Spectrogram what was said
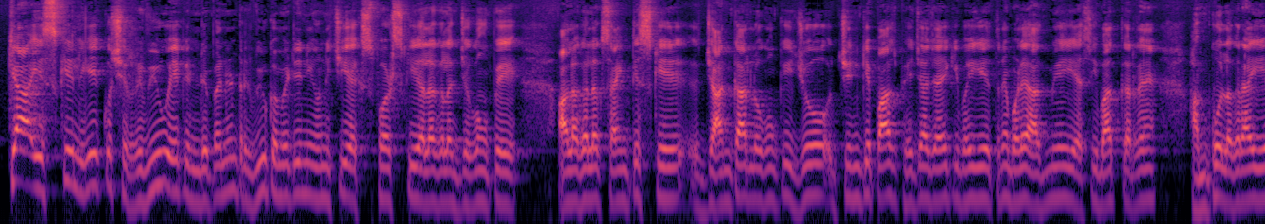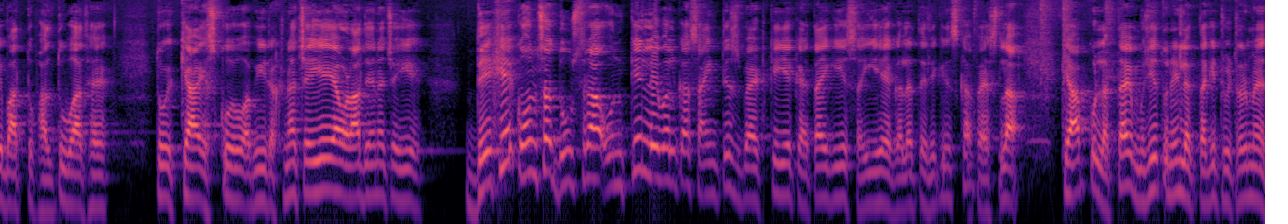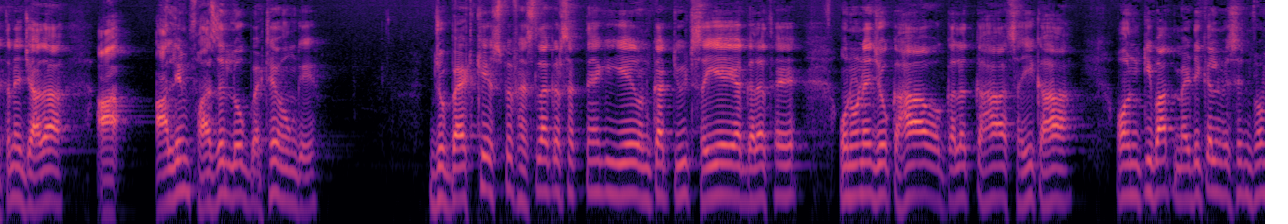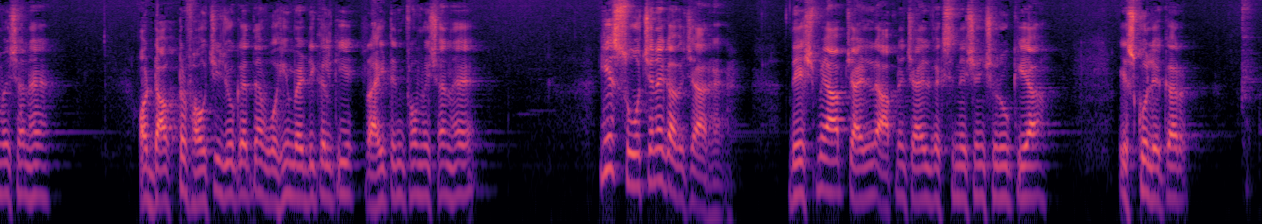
क्या इसके लिए कुछ रिव्यू एक इंडिपेंडेंट रिव्यू कमेटी नहीं होनी चाहिए? एक्सपर्ट्स की अलग अलग जगहों पे अलग अलग साइंटिस्ट के जानकार लोगों की, जो, जिनके पास भेजा जाए कि भाई ये इतने बड़े आदमी है, ये ऐसी बात कर रहे हैं, हमको लग रहा है ये बात तो फालतू बात है। तो क्या इसको अभी रखना चाहिए या उड़ा देना चाहिए? देखें कौन सा दूसरा उनके लेवल का साइंटिस्ट बैठ के ये कहता है कि ये सही है, गलत है, लेकिन इसका फैसला, क्या आपको लगता है? मुझे तो नहीं लगता कि ट्विटर में इतने ज़्यादा आलिम फाजिल लोग बैठे होंगे। जो बैठ के इस पर फैसला कर सकते हैं कि ये उनका ट्वीट सही है या गलत है, उन्होंने जो कहा वो गलत कहा, सही कहा, और उनकी बात मेडिकल मिस इन्फॉर्मेशन है, और डॉक्टर फाउची जो कहते हैं वही मेडिकल की राइट इन्फॉर्मेशन है। ये सोचने का विचार है। देश में आप चाइल्ड आपने चाइल्ड वैक्सीनेशन शुरू किया, इसको लेकर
